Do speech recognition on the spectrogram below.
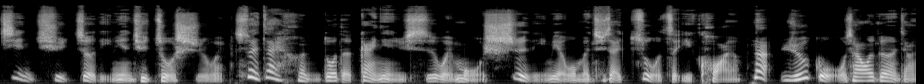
进去这里面去做思维。所以在很多的概念与思维模式里面，我们是在做这一块哦。那如果我常常会跟人讲，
